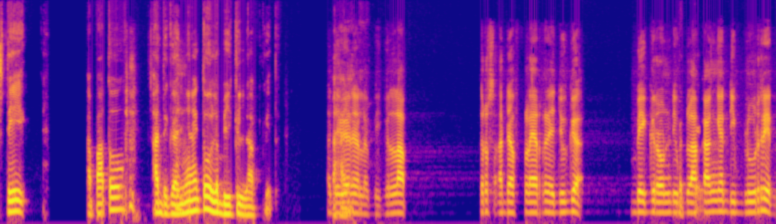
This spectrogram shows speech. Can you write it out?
pasti apa tuh adegannya itu lebih gelap gitu Adegannya lebih gelap. Terus ada flare-nya juga. Background di Betul. belakangnya di blurin.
